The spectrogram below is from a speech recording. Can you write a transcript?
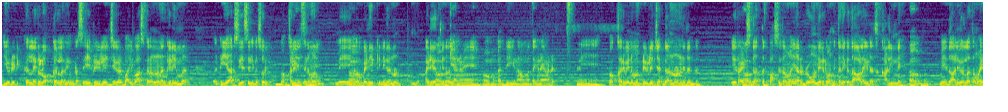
ජියෝඩටික් කරල එක ලොක් කරලා දින් රස ඒ ප්‍රිලේජ්ජකට බයිපාස් කරන්න නම් කෙලින්ම ටRCSල එක සොරි මක්කර වෙනම මේ කම්පැනිය කෙන ගන්නන අඩිය කියන මේ ඕමකක්දී නව මතකනෑවට මක්කරි වෙනම ප්‍රිවිලෙජ්ජක් ගන්නවන නතට ඒ රයිස් ගත්තර පස්සේ තමයි අර ඩ්‍රෝන් එකට මහිතන එක දාලා ඉටත් කලින්නේ මේ දාලි කරලා තමයි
